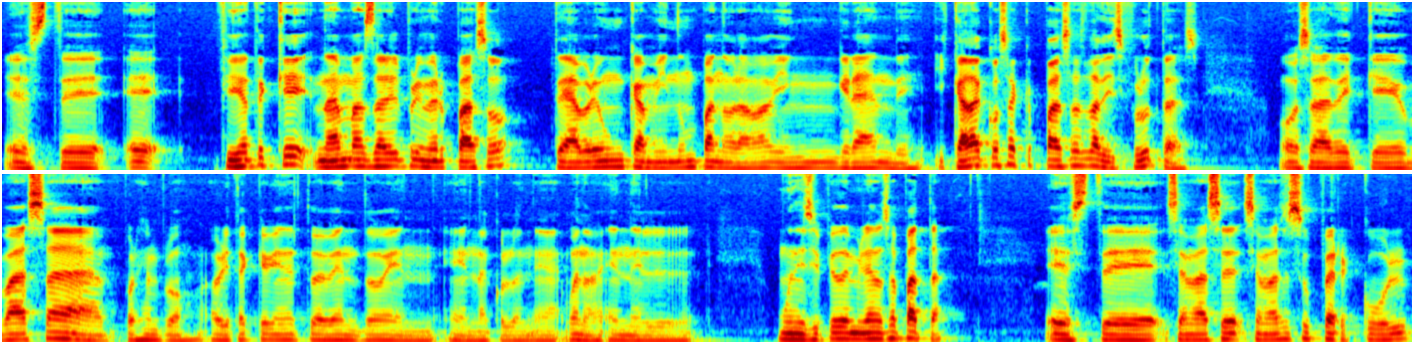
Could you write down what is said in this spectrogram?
Este, eh, fíjate que nada más dar el primer paso te abre un camino, un panorama bien grande. Y cada cosa que pasas la disfrutas. O sea, de que vas a, por ejemplo, ahorita que viene tu evento en, en la colonia, bueno, en el municipio de Emiliano Zapata, este, se me hace, se súper cool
